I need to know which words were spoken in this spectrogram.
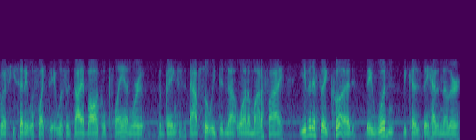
was he said it was like the, it was a diabolical plan where the banks absolutely did not want to modify. Even if they could, they wouldn't because they had another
